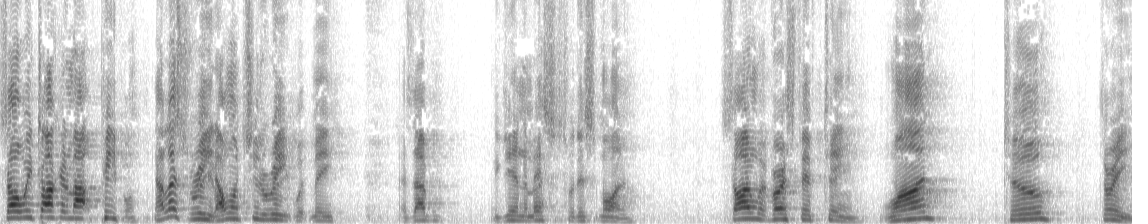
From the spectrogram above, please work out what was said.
So we're talking about people. Now let's read. I want you to read with me as I begin the message for this morning. Starting with verse 15. One, two, three.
